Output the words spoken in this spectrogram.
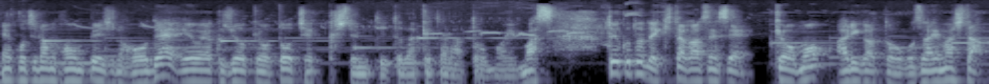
えー。こちらもホームページの方で予約状況等チェックしてみていただけたらと思います。ということで北川先生、今日もありがとうございました。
